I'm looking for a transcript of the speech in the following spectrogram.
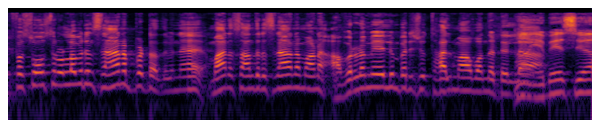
എഫസോസിലുള്ളവരും സ്നാനപ്പെട്ടത് പിന്നെ മാനസാന്തര സ്നാനമാണ് അവരുടെ മേലും പരിശുദ്ധാത്മാവ് വന്നിട്ടില്ല ஆ, எபேசியா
